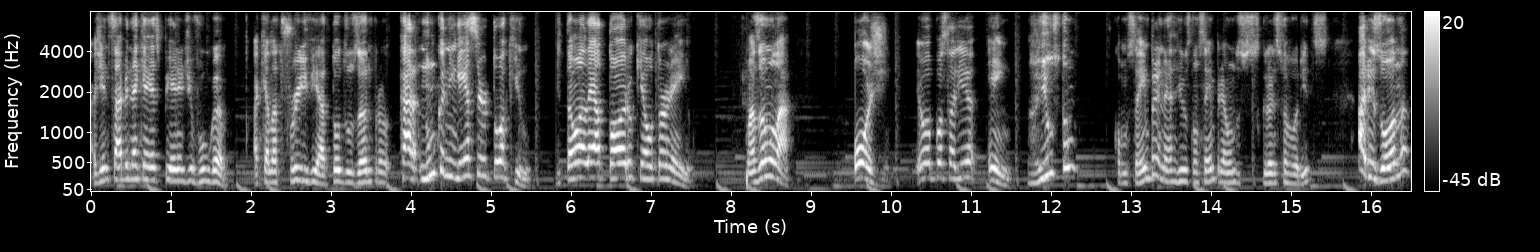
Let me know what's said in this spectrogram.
a gente sabe né, que a ESPN divulga aquela trivia todos os anos. Pra... Cara, nunca ninguém acertou aquilo. De tão aleatório que é o torneio. Mas vamos lá. Hoje, eu apostaria em Houston, como sempre, né? Houston sempre é um dos grandes favoritos. Arizona,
